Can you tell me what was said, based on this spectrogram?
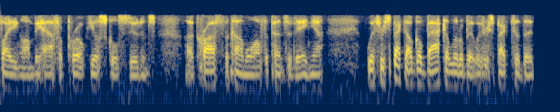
fighting on behalf of parochial school students across the Commonwealth of Pennsylvania. With respect, I'll go back a little bit with respect to the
